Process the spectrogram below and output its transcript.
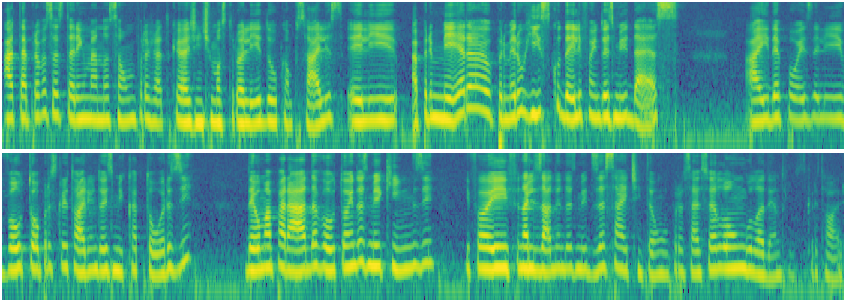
Até para vocês terem uma noção, um projeto que a gente mostrou ali do Campos Salles, ele a primeira, o primeiro risco dele foi em 2010. Aí depois ele voltou para o escritório em 2014, deu uma parada, voltou em 2015 e foi finalizado em 2017. Então, o processo é longo lá dentro do escritório.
